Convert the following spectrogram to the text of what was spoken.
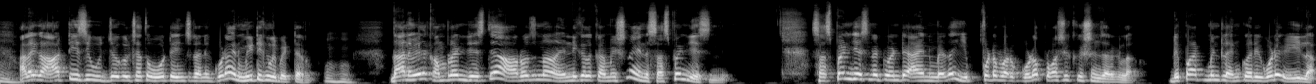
అలాగే ఆర్టీసీ ఉద్యోగుల చేత ఓటేయించడానికి కూడా ఆయన మీటింగ్లు పెట్టారు. దాని మీద కంప్లైంట్ చేస్తే ఆ రోజున ఎన్నికల కమిషన్ ఆయన సస్పెండ్ చేసింది. సస్పెండ్ చేసినటువంటి ఆయన మీద ఇప్పటి వరకు కూడా ప్రాసిక్యూషన్ జరగల. డిపార్ట్మెంట్లో ఎంక్వైరీ కూడా వేయలా.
